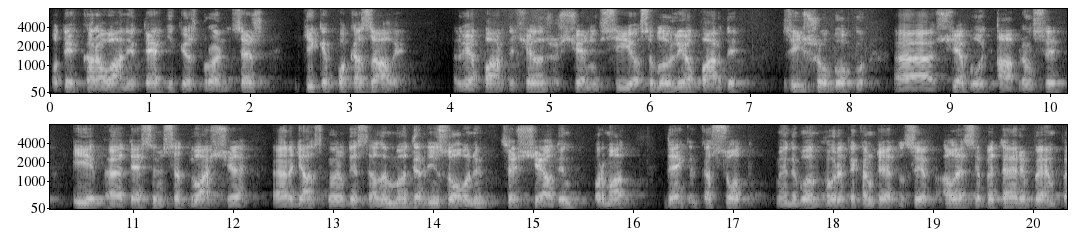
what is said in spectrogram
отих караванів техніки озброєння. Це ж тільки показали леопарди, челенджер ще не всі, особливо леопарди. З іншого боку, е, ще будуть Абрамси і е, Т-72 ще е, радянського виробництва, але модернізовані. Це ще один формат. Декілька сот. Ми не будемо говорити конкретно цифр, але це БТР, БМП,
